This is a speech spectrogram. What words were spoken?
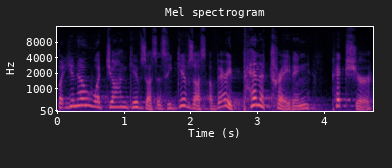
But you know what John gives us is he gives us a very penetrating picture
